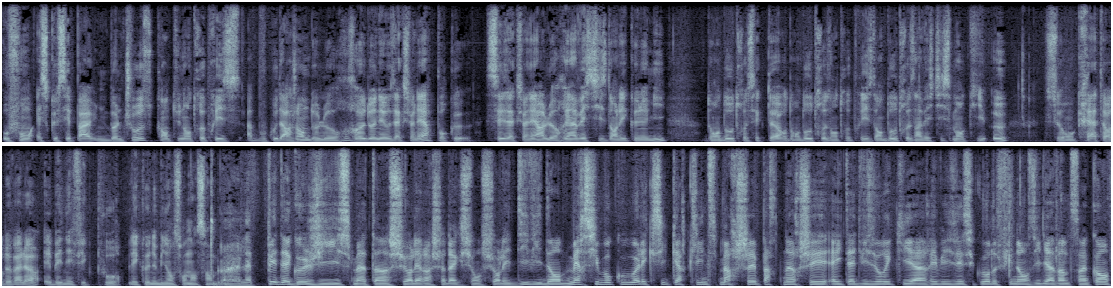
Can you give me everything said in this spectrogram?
au fond, est-ce que c'est pas une bonne chose quand une entreprise a beaucoup d'argent de le redonner aux actionnaires pour que ces actionnaires le réinvestissent dans l'économie, dans d'autres secteurs, dans d'autres entreprises, dans d'autres investissements qui, eux, seront créateurs de valeur et bénéfiques pour l'économie dans son ensemble? Euh, la pédagogie ce matin sur les rachats d'actions, sur les dividendes. Merci beaucoup Alexis Karklins, marché partenaire chez Eight Advisory qui a révisé ses cours de finance il y a 25 ans.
